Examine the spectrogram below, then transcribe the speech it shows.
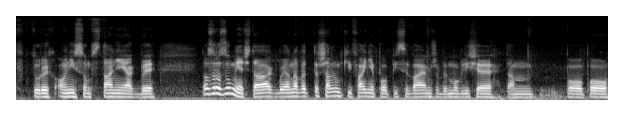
w których oni są w stanie jakby no zrozumieć, tak? Bo ja nawet te szalunki fajnie poopisywałem, żeby mogli się tam po, po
